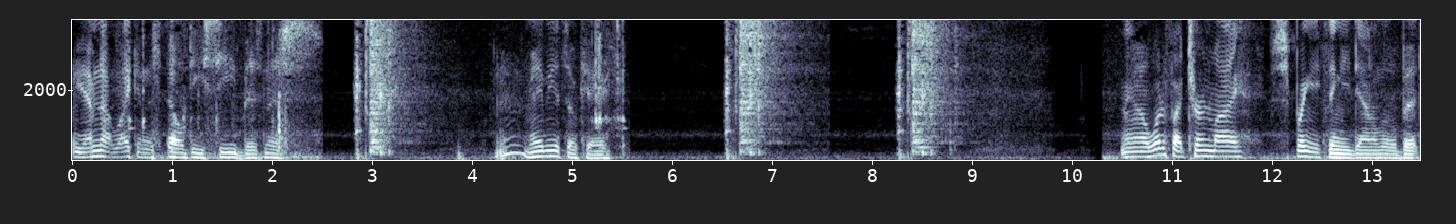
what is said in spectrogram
Yeah, I'm not liking this LDC business. Eh, maybe it's okay. Now, what if I turn my springy thingy down a little bit?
